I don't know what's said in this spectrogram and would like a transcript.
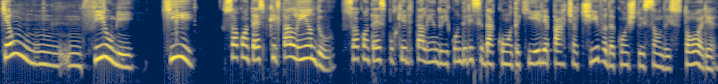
que é um, um- um filme que só acontece porque ele está lendo. Só acontece porque ele está lendo. E quando ele se dá conta que ele é parte ativa da constituição da história,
